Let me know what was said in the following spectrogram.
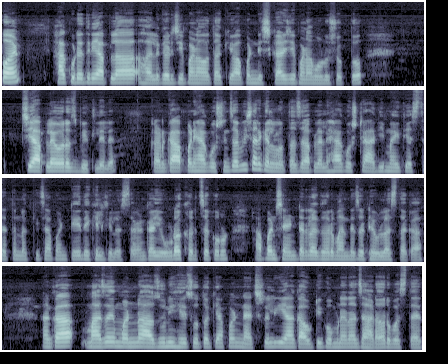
पण हा कुठेतरी आपला हलगर्जीपणा होता किंवा आपण निष्काळजीपणा म्हणू शकतो जे आपल्यावरच बितलेलं आहे. कारण का आपण ह्या गोष्टींचा विचार केला नव्हता. जर आपल्याला ह्या गोष्टी आधी माहिती असतात तर नक्कीच आपण ते देखील केलं असतं. कारण का एवढा खर्च करून आपण सेंटरला घर बांधायचं ठेवलं असतं का? कारण का माझं म्हणणं अजूनही हेच होतं की आपण नॅचरली या गावठी कोंबड्यांना झाडावर बसतायत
